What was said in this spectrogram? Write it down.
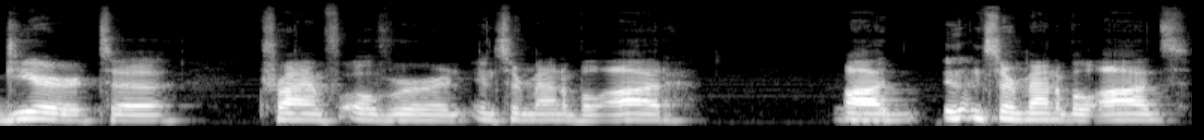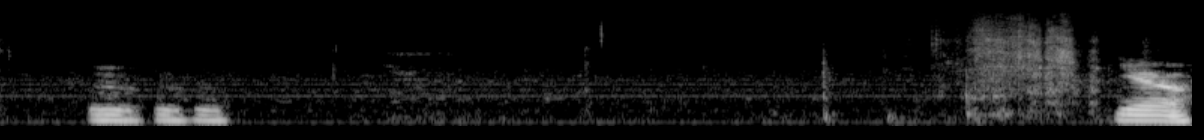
gear to triumph over an insurmountable odd odd insurmountable odds Mm-hmm. Yeah.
